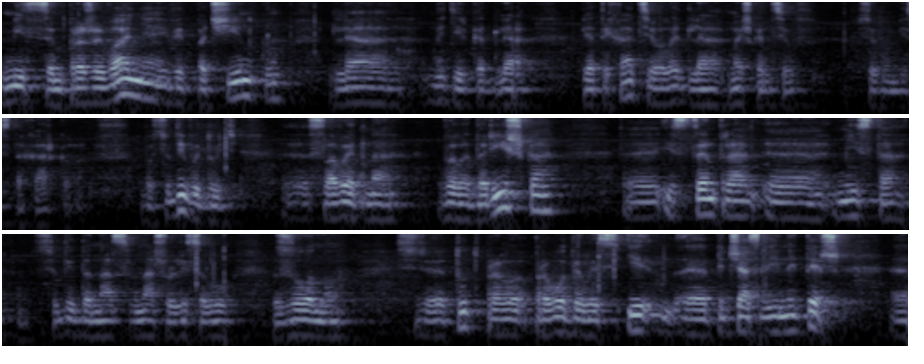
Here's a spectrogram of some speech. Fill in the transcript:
місцем проживання і відпочинку для не тільки для п'ятихатців, але й для мешканців всього міста Харкова. Бо сюди ведуть е, славетна велодоріжка е, із центра е, міста, сюди до нас, в нашу лісову зону. Тут проводились і е, під час війни теж, е,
